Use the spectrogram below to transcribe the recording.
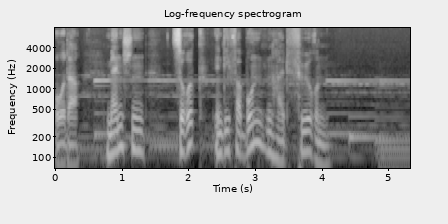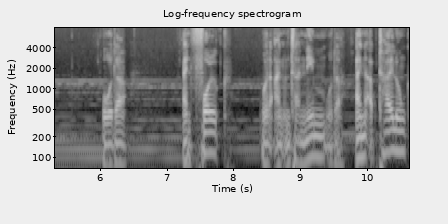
oder Menschen zurück in die Verbundenheit führen oder ein Volk oder ein Unternehmen oder eine Abteilung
